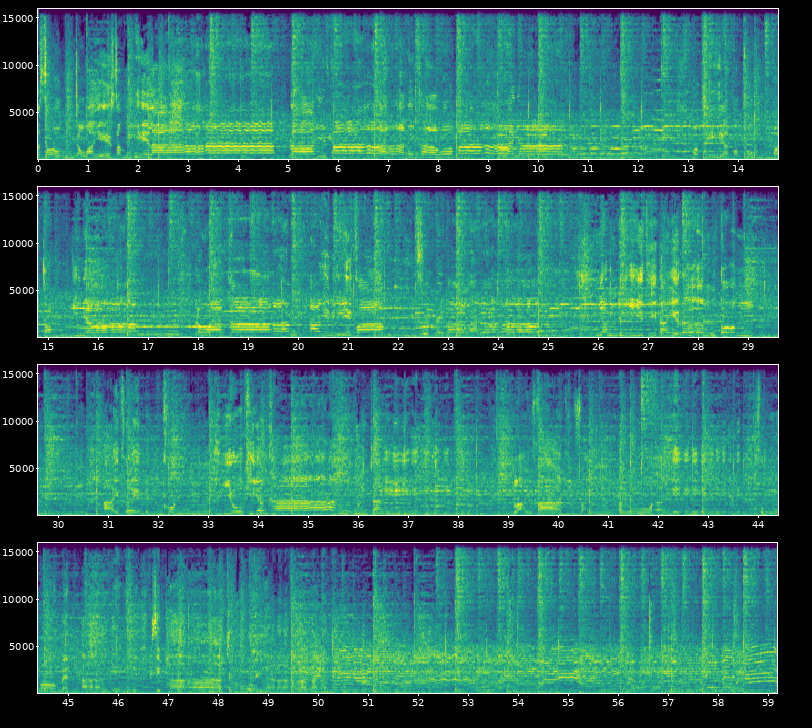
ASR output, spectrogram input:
มาส่งเจ้าไว้สมีลาปลายฟ้าให้เขาพายางบ่เครียดบ่ขมบ่จม เคยเป็นคน อยู่เคียงข้างใจปลายฟ้าที่ฝันเอาไว้คงบอกแม่นอาย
